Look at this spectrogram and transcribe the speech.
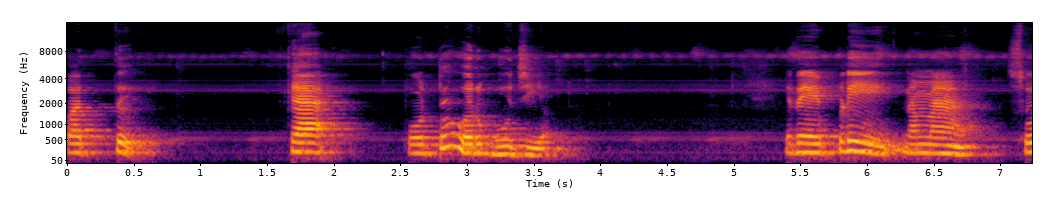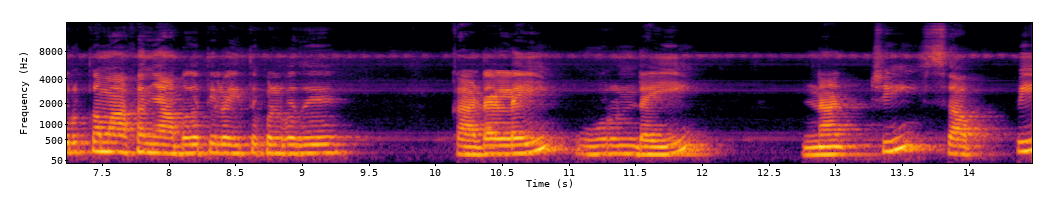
பத்து க போட்டு ஒரு பூஜ்ஜியம். இதை எப்படி நம்ம சுருக்கமாக ஞாபகத்தில் வைத்துக்கொள்வது. கடலை உருண்டை நச்சி சப்பி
